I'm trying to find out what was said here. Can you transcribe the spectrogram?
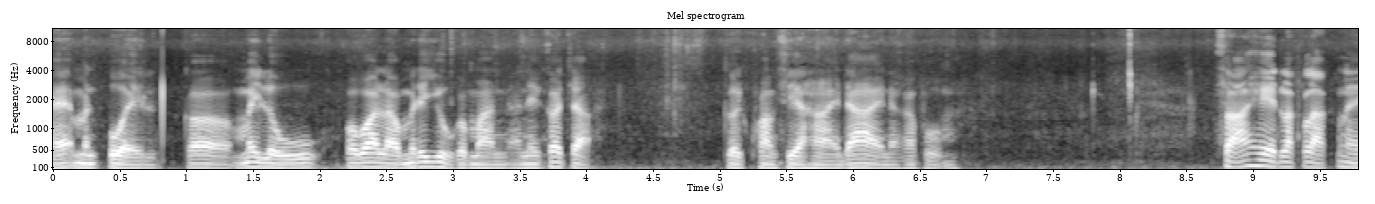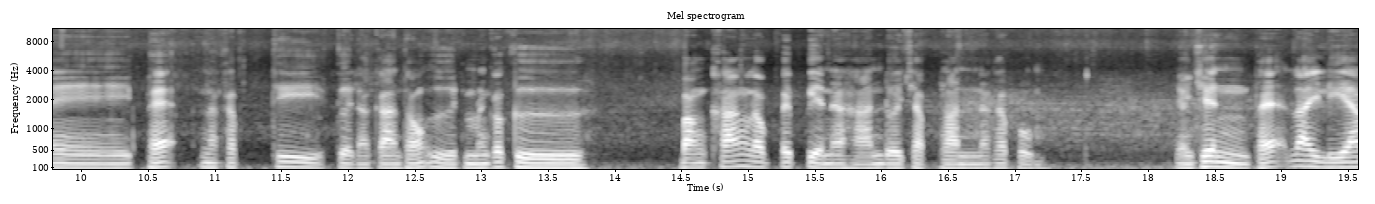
แพะมันป่วยก็ไม่รู้ เพราะว่าเราไม่ได้อยู่กับมัน อันนี้ก็จะเกิดความเสียหายได้นะครับผม สาเหตุหลักๆในแพะนะครับที่เกิดอาการท้องอืดมันก็คือบางครั้งเราไปเปลี่ยนอาหารโดยฉับพลันนะครับผม อย่างเช่น แพะไล่เลี้ยง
